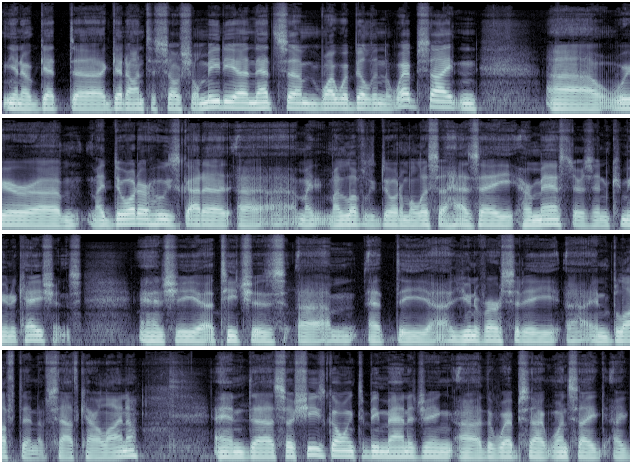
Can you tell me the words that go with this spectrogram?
you know get uh, get onto social media, and that's um, why we're building the website and. Uh, we're um, my daughter, who's got a uh, my my lovely daughter Melissa has a her master's in communications, and she uh, teaches um, at the uh, University uh, in Bluffton of South Carolina. And uh, so she's going to be managing uh, the website once I, I,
